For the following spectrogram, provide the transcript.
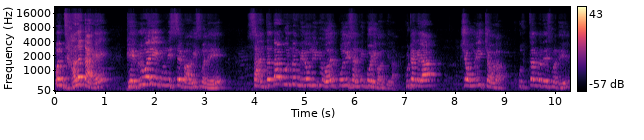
पण झालं काय? फेब्रुवारी एकोणीसशे बावीसमध्ये शांततापूर्ण मिरवणुकीवर पोलिसांनी गोळीबार केला. कुठं केला? चौरी चौरा उत्तर प्रदेश मधील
